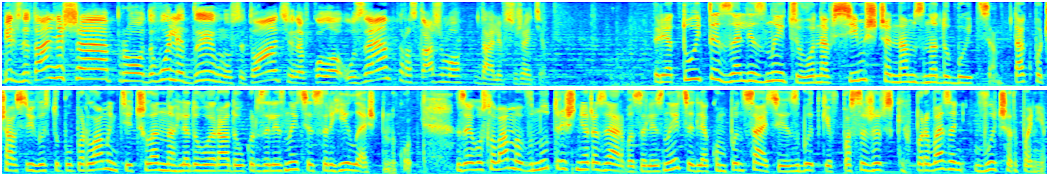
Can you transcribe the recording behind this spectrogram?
Більш детальніше про доволі дивну ситуацію навколо УЗ розкажемо далі в сюжеті. Рятуйте залізницю, вона всім ще нам знадобиться. Так почав свій виступ у парламенті член наглядової ради Укрзалізниці Сергій Лещенко. За його словами, внутрішні резерви залізниці для компенсації збитків пасажирських перевезень вичерпані.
